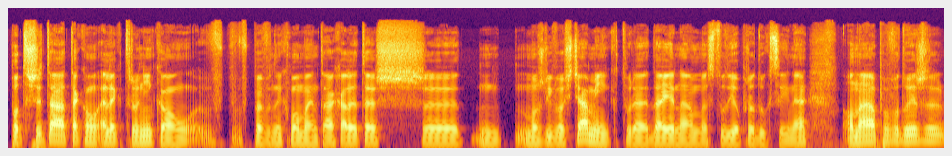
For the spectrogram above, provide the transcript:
podszyta taką elektroniką w, w pewnych momentach, ale też e, możliwościami, które daje nam studio produkcyjne, ona powoduje, że,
